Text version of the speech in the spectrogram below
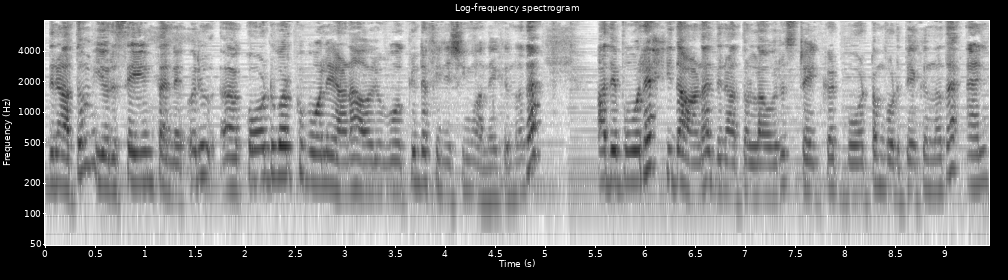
ഇതിനകത്തും ഈ ഒരു സെയിം തന്നെ. ഒരു കോഡ് വർക്ക് പോലെയാണ് ആ ഒരു വർക്കിന്റെ ഫിനിഷിംഗ് വന്നേക്കുന്നത്. അതേപോലെ ഇതാണ് ഇതിനകത്തുള്ള ഒരു സ്ട്രേറ്റ് കട്ട് ബോട്ടം കൊടുത്തേക്കുന്നത്. ആൻഡ്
